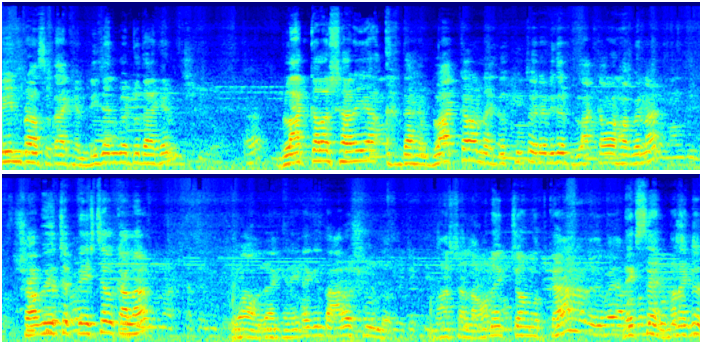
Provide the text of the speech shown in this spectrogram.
মেইন ব্রাঞ্চে দেখেন ডিজাইনগুলো একটু দেখেন। ব্ল্যাক কালার শাড়ি, দেখেন ব্ল্যাক কালার নাই, দুঃখিত, এটার ভিতরে ব্ল্যাক কালার হবে না। সবই হচ্ছে পেস্টেল কালার এটা কিন্তু আরও সুন্দর। মাশাআল্লাহ, অনেক চমৎকার। দেখছেন মানে একটা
